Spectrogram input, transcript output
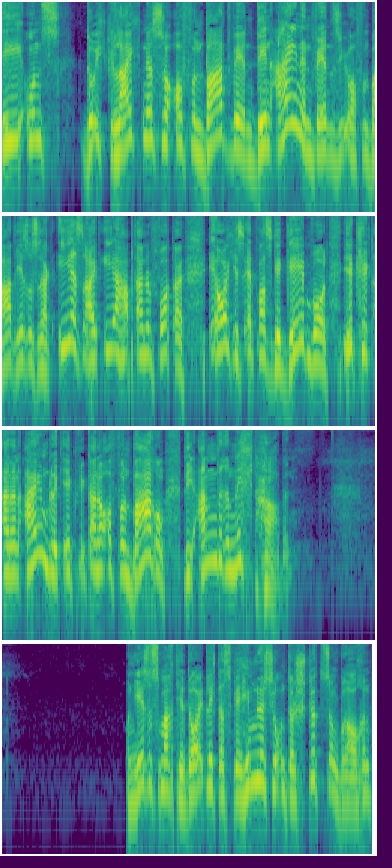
die uns durch Gleichnisse offenbart werden. Den einen werden sie offenbart. Jesus sagt, ihr seid, ihr habt einen Vorteil. Euch ist etwas gegeben worden. Ihr kriegt einen Einblick, ihr kriegt eine Offenbarung, die andere nicht haben. Und Jesus macht hier deutlich, dass wir himmlische Unterstützung brauchen,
